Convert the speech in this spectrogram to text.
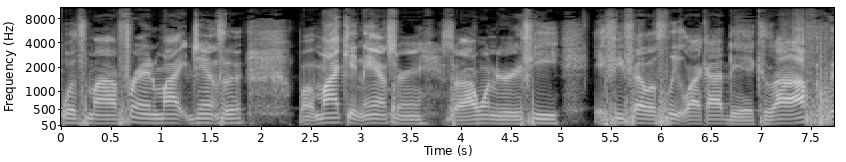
with my friend Mike Jensen, but Mike isn't answering, so I wonder if he if he fell asleep like I did. Cause I, I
